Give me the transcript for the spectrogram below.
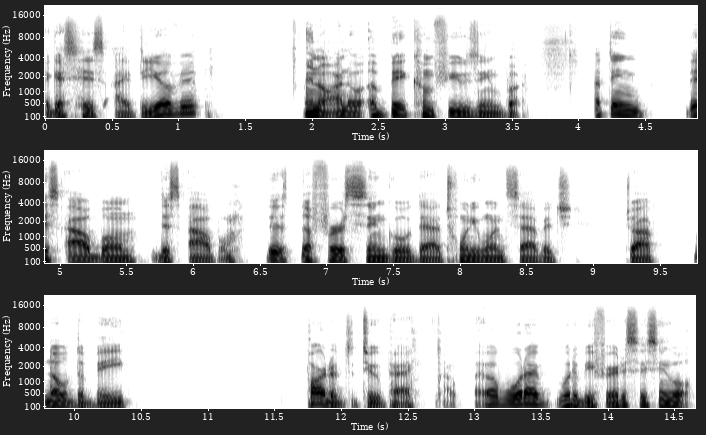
I guess, his idea of it. You know, I know a bit confusing, but I think this album, this album, this the first single that 21 Savage dropped, no debate, part of the two pack. Uh, would I would it be fair to say single?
